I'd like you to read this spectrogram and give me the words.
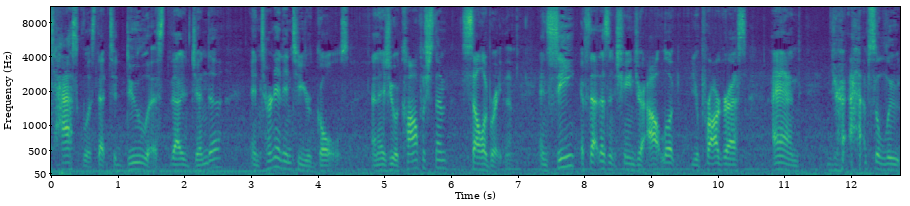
task list, that to do list, that agenda, and turn it into your goals. And as you accomplish them, celebrate them. And see if that doesn't change your outlook, your progress, and your absolute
